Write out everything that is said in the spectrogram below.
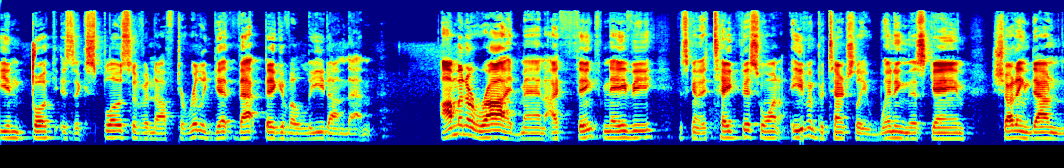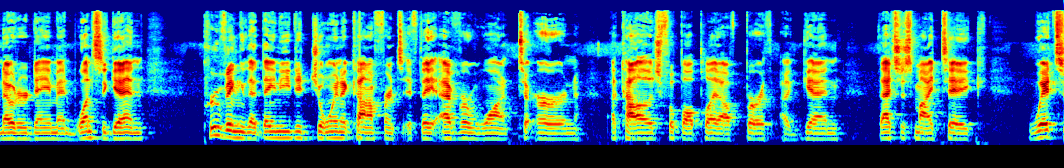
Ian Book is explosive enough to really get that big of a lead on them. I'm going to ride, man. I think Navy is going to take this one, even potentially winning this game, shutting down Notre Dame, and once again, proving that they need to join a conference if they ever want to earn a college football playoff berth again. That's just my take which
